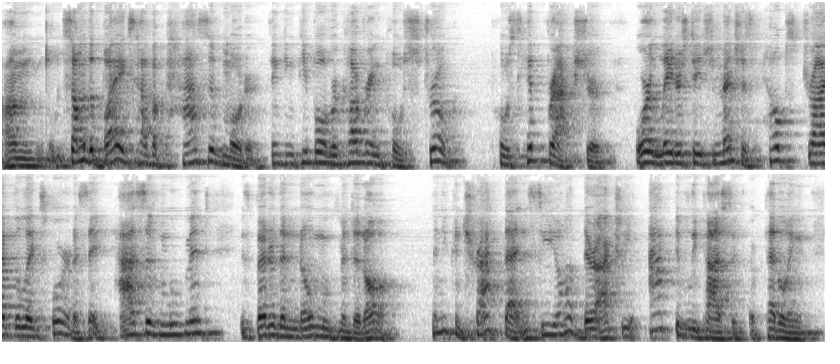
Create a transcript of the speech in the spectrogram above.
Um, some of the bikes have a passive motor, thinking people recovering post-stroke, post-hip fracture, or later stage dementias helps drive the legs forward. I say passive movement is better than no movement at all. Then you can track that and see, oh, they're actually actively passive or pedaling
